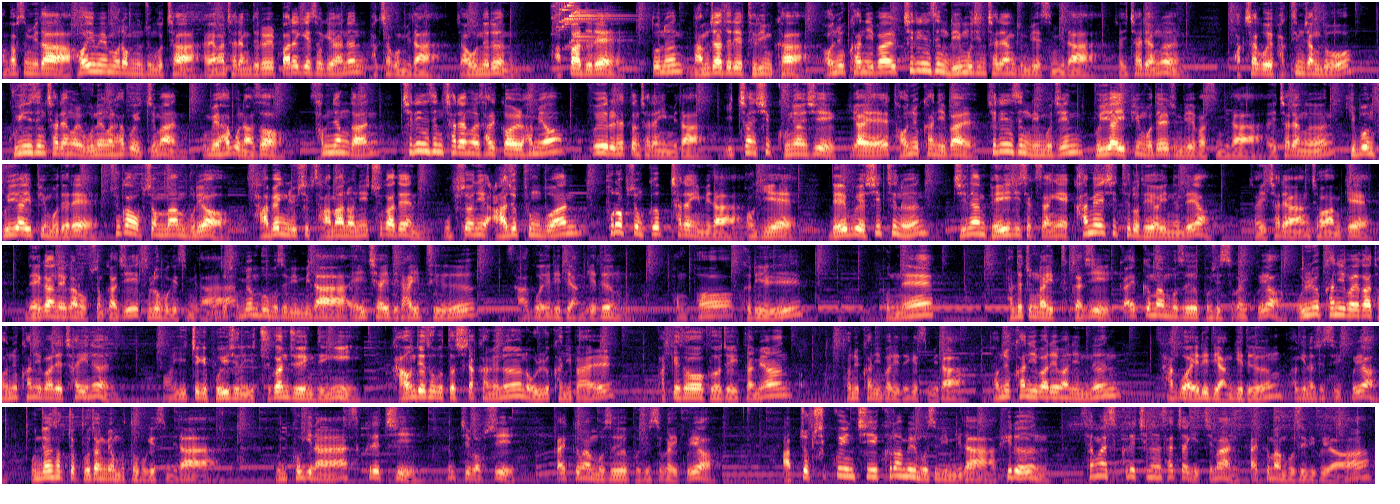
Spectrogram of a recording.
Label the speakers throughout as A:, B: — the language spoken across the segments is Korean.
A: 반갑습니다. 허위 매물 없는 중고차 다양한 차량들을 빠르게 소개하는 박차고입니다. 자 오늘은 아빠들의 또는 남자들의 드림카 어뉴 카니발 7인승 리무진 차량 준비했습니다. 자, 이 차량은 박차고의 박 팀장도 9인승 차량을 운행을 하고 있지만 구매하고 나서 3년간 7인승 차량을 살 걸 하며 후회를 했던 차량입니다. 2019년식 기아의 더뉴 카니발 7인승 리무진 VIP 모델 준비해봤습니다. 이 차량은 기본 VIP 모델에 추가 옵션만 무려 464만 원이 추가된 옵션이 아주 풍부한 풀옵션급 차량입니다. 거기에 내부의 시트는 진한 베이지 색상의 카멜 시트로 되어 있는데요. 자, 이 차량 저와 함께 내관 외관 옵션까지 둘러보겠습니다. 먼저 전면부 모습입니다. HID 라이트, 4구 LED 안개 등, 범퍼, 그릴, 본넷, 반대쪽 라이트까지 깔끔한 모습 보실 수가 있고요. 올류 카니발과 더뉴 카니발의 차이는 어, 이쪽에 보이시는 이 주간 주행 등이 가운데서부터 시작하면은 올류 카니발, 밖에서 그어져 있다면 더뉴 카니발이 되겠습니다. 더뉴 카니발에만 있는 4구와 LED 안개 등 확인하실 수 있고요. 운전석 쪽 도장면부터 보겠습니다. 문콕이나 스크래치, 흠집 없이 깔끔한 모습 보실 수가 있고요. 앞쪽 19인치 크롬일 모습입니다. 휠은 생활 스크래치는 살짝 있지만 깔끔한 모습이고요.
